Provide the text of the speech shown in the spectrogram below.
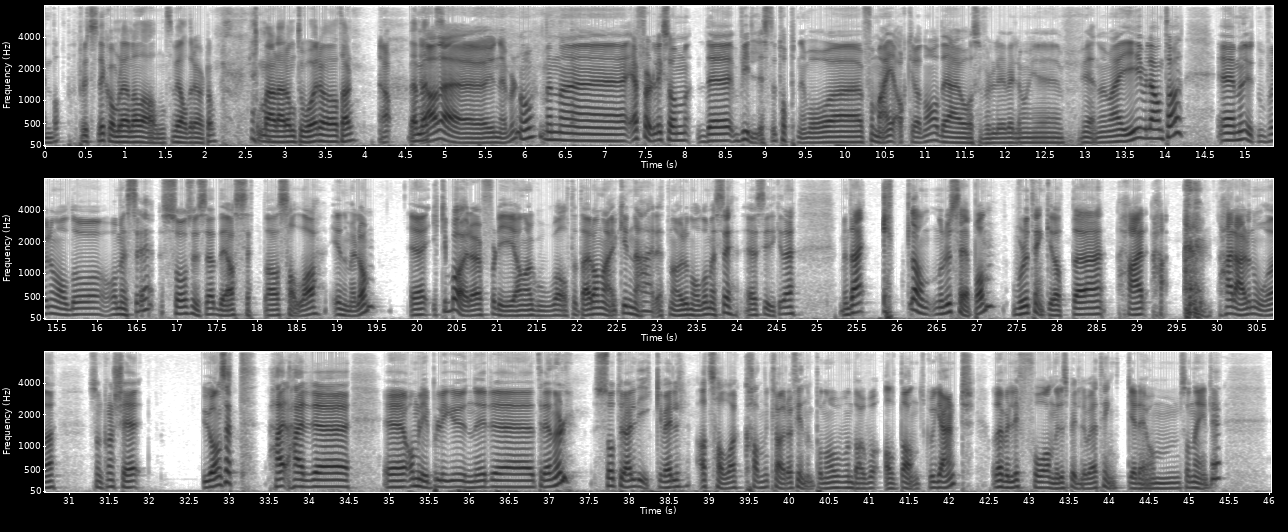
Mbapp? Plutselig kommer det en eller annen som vi aldri har hørt om. Som er der om to år og tar den. Ja. Hvem vet? Ja, det er you never know. Men uh, jeg føler liksom det villeste toppnivået for meg akkurat nå, det er jo selvfølgelig veldig mange uenige med meg i, vil jeg anta, uh, men utenfor Ronaldo og Messi, så syns jeg det jeg har sett av Salah innimellom uh, Ikke bare fordi han er god og alt dette der, og han er jo ikke i nærheten av Ronaldo og Messi, jeg sier ikke det, men det er et eller annet når du ser på han, hvor du tenker at eh, her, her, her er det noe som kan skje uansett. Her, her eh, eh, Om Liverpool ligger under eh, 3-0, så tror jeg likevel at Salah kan klare å finne på noe en dag hvor alt annet går gærent. Og det er veldig få andre spillere hvor jeg tenker det om sånn, egentlig.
